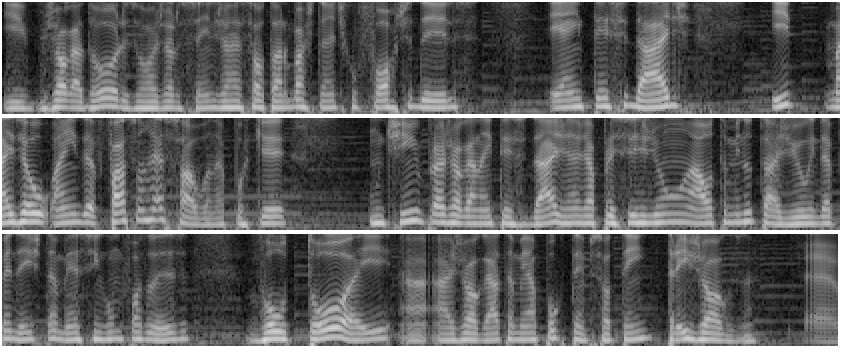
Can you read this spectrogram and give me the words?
E jogadores, o Rogério Senna já ressaltaram bastante que o forte deles é a intensidade. E, mas eu ainda faço uma ressalva, né? Porque um time para jogar na intensidade né, já precisa de uma alta minutagem. E o Independente também, assim como o Fortaleza, voltou aí a, a jogar também há pouco tempo. Só tem três jogos, né? É,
